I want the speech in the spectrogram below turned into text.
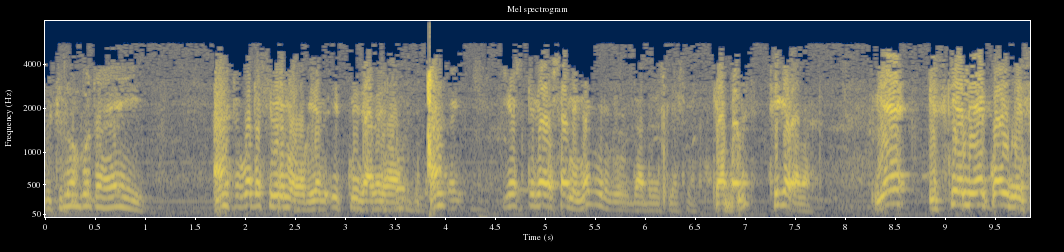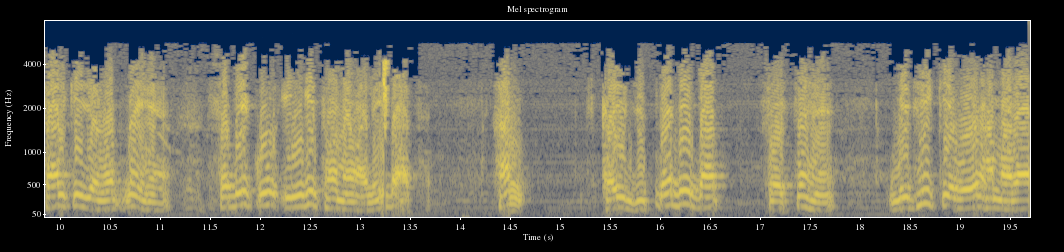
कुछ लोगों को तो है ही। हाँ? तो वो तो शिविर में हो गया इतनी ज़्यादा हाँ? यहाँ ये उसके लिए अवसर नहीं ना गुरु ज़्यादा विश्लेषण। क्या बोले? ठीक है बाबा। ये इसके लिए कोई मिसाल की ज़रूरत नहीं है। सभी को इंगित होने वाली बात है। हम कई जितने भी बात सोचते हैं विधि की ओर हमारा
